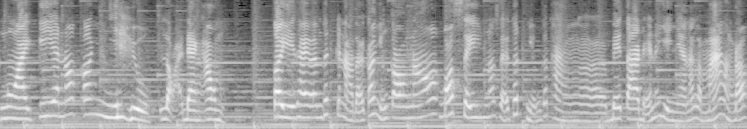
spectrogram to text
ngoài kia nó có nhiều loại đàn ông. Tùy theo em thích cái nào, tại có những con nó bossy, nó sẽ thích những cái thằng ờ, beta để nó về nhà nó làm má thằng đó.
